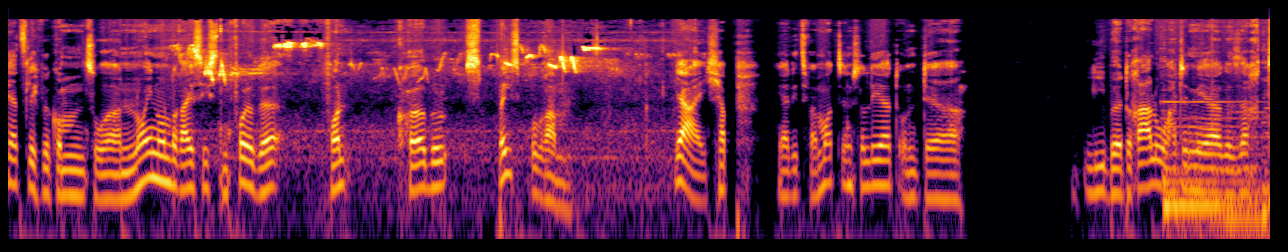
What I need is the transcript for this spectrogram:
herzlich willkommen zur 39. Folge von Kerbal Space Programm. Ja, ich habe ja die zwei Mods installiert und der liebe Dralo hatte mir gesagt,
